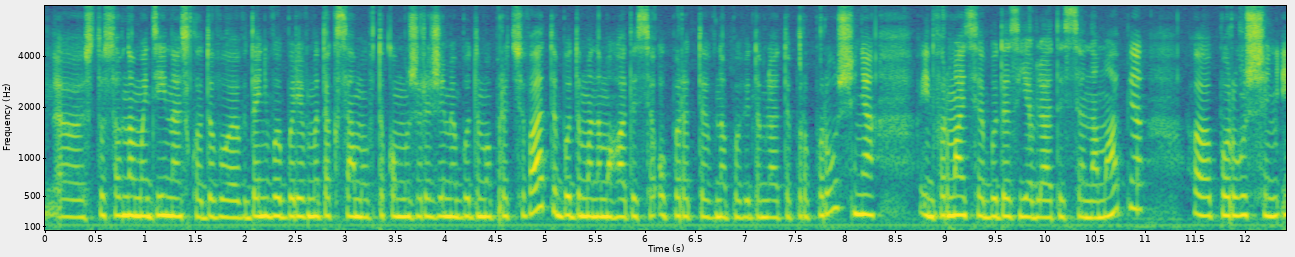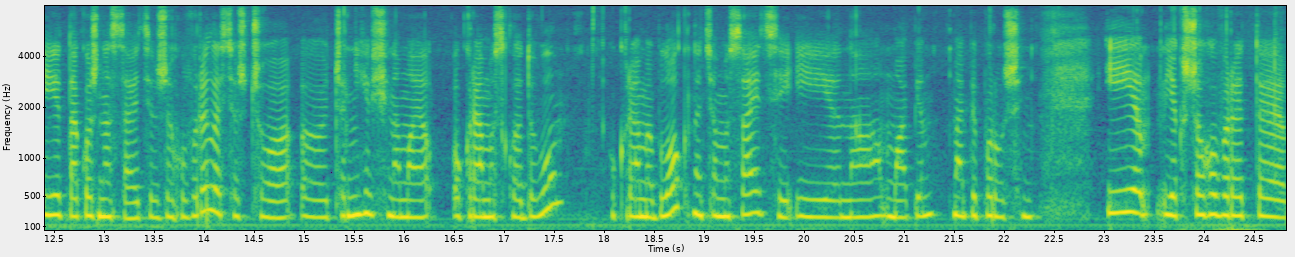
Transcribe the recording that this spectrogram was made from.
е, стосовно медійної складової, в день виборів ми так само в такому ж режимі будемо працювати, будемо намагатися оперативно повідомляти про порушення. Інформація буде з'являтися на мапі е, порушень, і також на сайті вже говорилося, що е, Чернігівщина має окрему складову, окремий блок на цьому сайті і на мапі, мапі порушень. І якщо говорити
